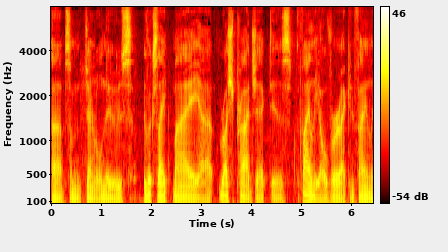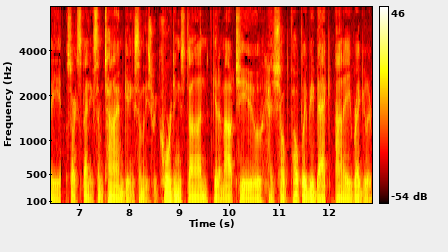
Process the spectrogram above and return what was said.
uh, some general news. It looks like my uh, Rush project is finally over. I can finally start spending some time getting some of these recordings done, get them out to you. I should hopefully be back on a regular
